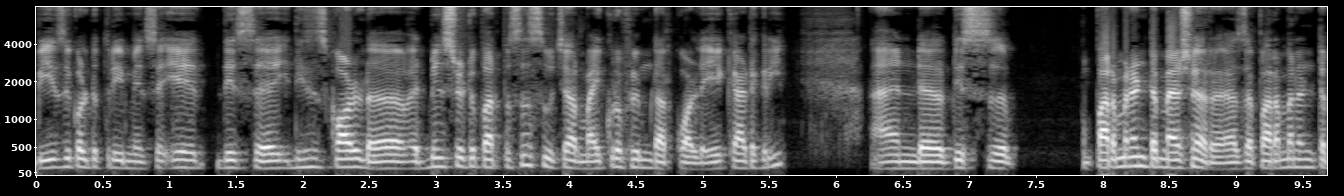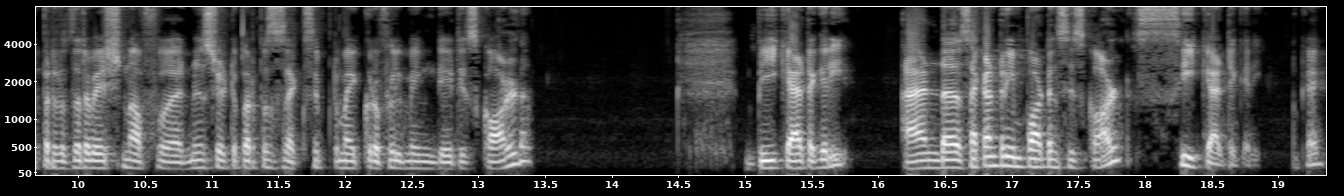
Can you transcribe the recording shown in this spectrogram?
B is equal to 3 means A, this uh, this is called uh, administrative purposes which are microfilmed are called A category and uh, this uh, permanent measure as a permanent preservation of administrative purposes except microfilming date is called B category and uh, secondary importance is called C category okay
